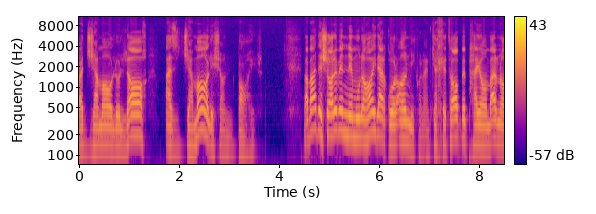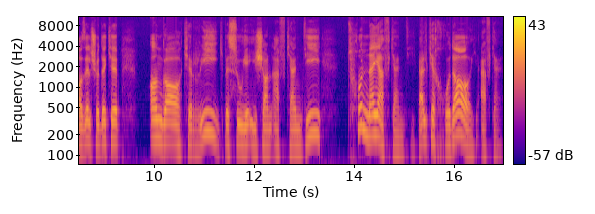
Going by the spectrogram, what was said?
و جمال الله از جمالشان باهر. و بعد اشاره به نمونه هایی در قرآن می کنند که خطاب به پیامبر نازل شده که آنگاه که ریگ به سوی ایشان افکندی تو نیفکندی بلکه خدای افکند.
